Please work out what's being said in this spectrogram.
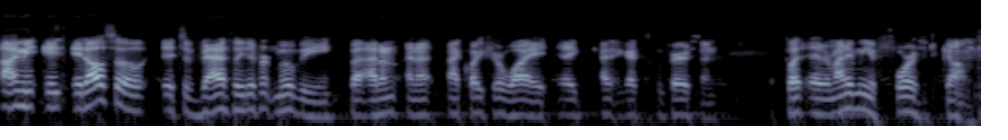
I mean, it, it also it's a vastly different movie, but I don't I'm not, quite sure why. It, I, I got this comparison, but it reminded me of Forrest Gump.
